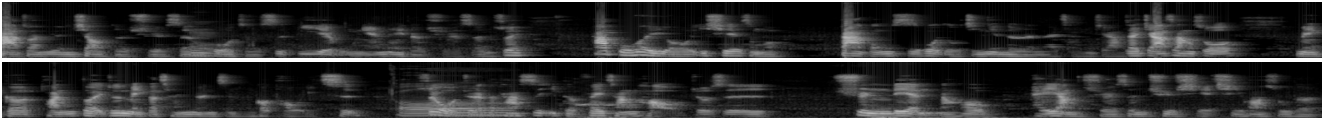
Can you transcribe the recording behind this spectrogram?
大专院校的学生或者是毕业五年内的学生，所以他不会有一些什么大公司或有经验的人来参加，再加上说每个团队就是每个成员只能够投一次。所以我觉得它是一个非常好，就是训练然后培养学生去写企划书的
